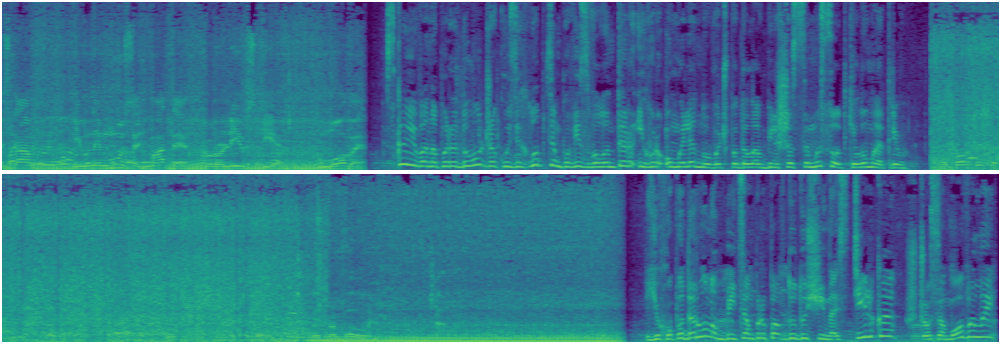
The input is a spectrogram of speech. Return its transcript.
десь там, і вони мусять мати королівські умови. З Києва на передову джакузі хлопцям повіз волонтер Ігор Омелянович. Подолав більше 700 кілометрів. Випробовування. Його подарунок бійцям припав до душі настільки, що замовили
